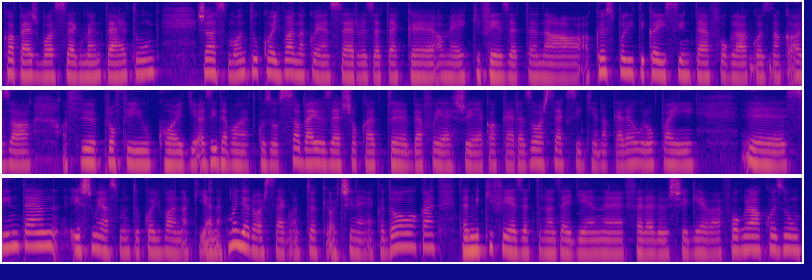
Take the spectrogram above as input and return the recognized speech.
kapásból szegmentáltunk, és azt mondtuk, hogy vannak olyan szervezetek, amelyek kifejezetten a, a közpolitikai szinten foglalkoznak, az a, a fő profiuk, hogy az ide vonatkozó szabályozásokat befolyásolják akár az ország szintjén, akár európai szinten, és mi azt mondtuk, hogy vannak ilyenek Magyarországon, tök jól csinálják a dolgokat, tehát mi kifejezetten az egyén felelősségével foglalkozunk,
